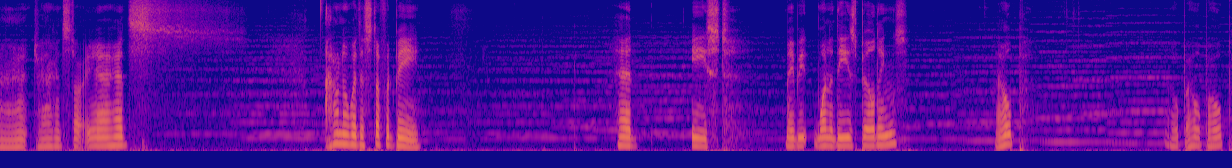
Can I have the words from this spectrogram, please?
Alright, Dragon Star. Yeah, it's... I don't know where this stuff would be. Head east. Maybe one of these buildings. I hope. I hope, I hope, I hope.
